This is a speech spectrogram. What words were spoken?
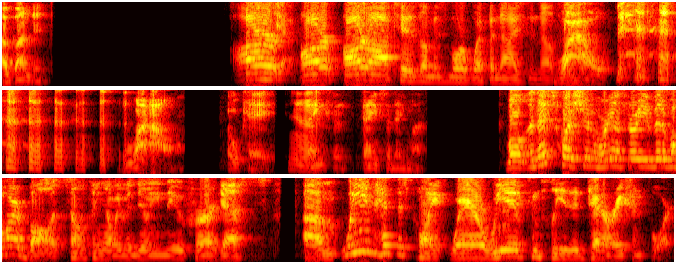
abundant. Our Yeah. our our autism is more weaponized than others. Wow, wow. Okay, thanks, thanks, Enigma. Well, the next question, we're going to throw you a bit of a hardball. It's something that we've been doing new for our guests. Um, we've hit this point where we have completed Generation 4.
